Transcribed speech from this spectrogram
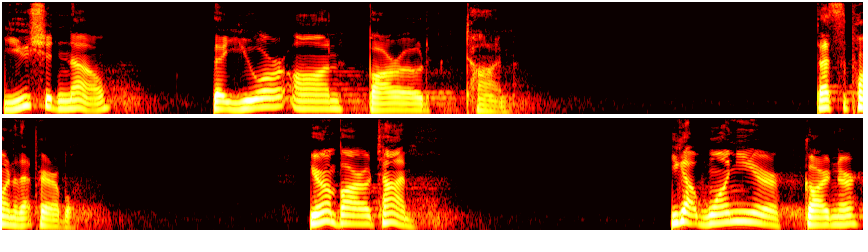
you should know that you are on borrowed time. That's the point of that parable. You're on borrowed time. You got one year, gardener.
